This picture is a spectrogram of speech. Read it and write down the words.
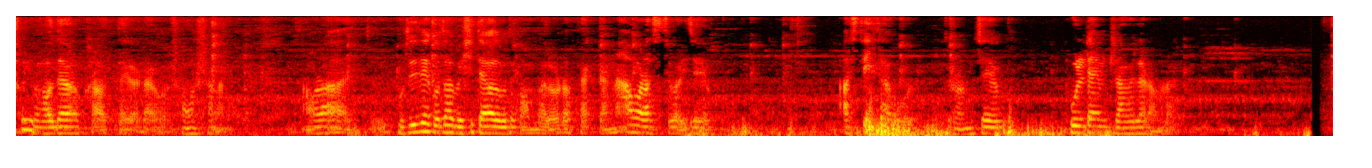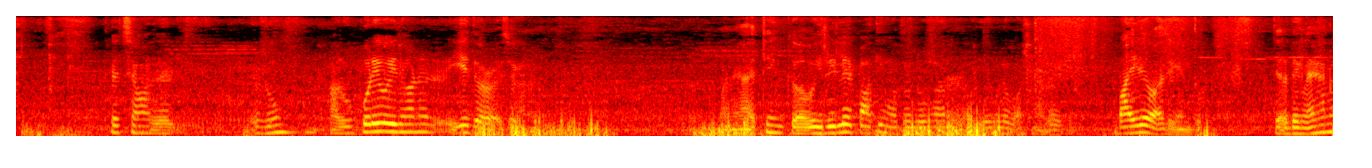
শরীর ভালো দেওয়া, খারাপ থাকে ওটা সমস্যা না। আমরা ঘুরতে কোথাও বেশি দেওয়া কোথাও কম ভালো, ওটা ফ্যাক্টর না, আবার আসতে পারি, যাই হোক। আসতেই থাকব। ধরুন যাই হোক ফুল টাইম ট্রাভেলার আমরা হচ্ছে আমাদের রুম আর উপরেও ওই ধরনের ইয়ে দেওয়া রয়েছে এখানে। মানে আই থিঙ্ক ওই রিলের পাতি মতো লোহার ইয়েগুলো বসানো রয়েছে। বাইরেও আছে কিন্তু। যেটা দেখলাম এখানে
